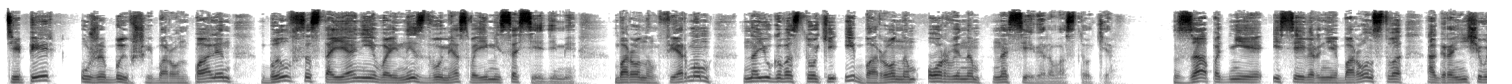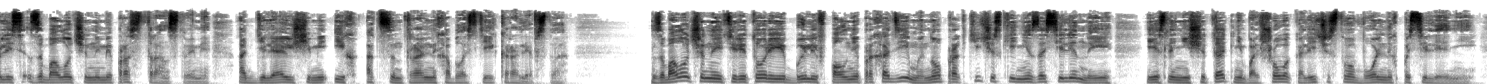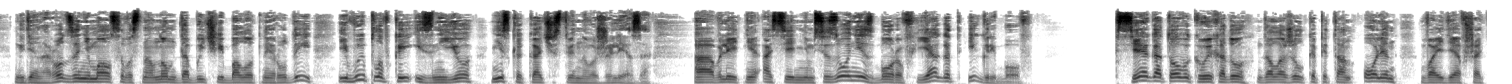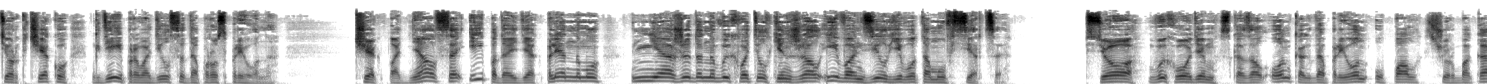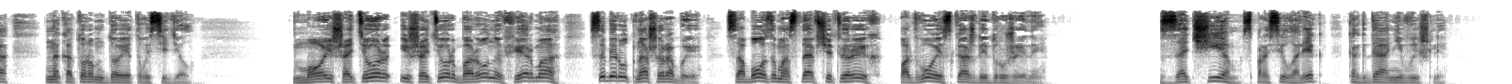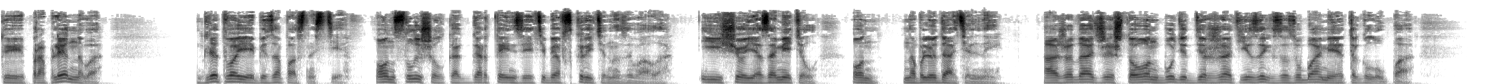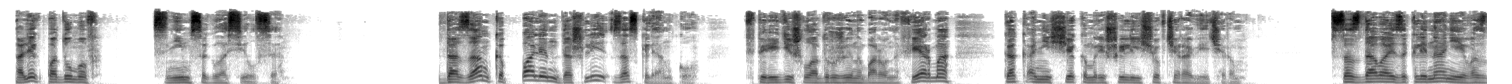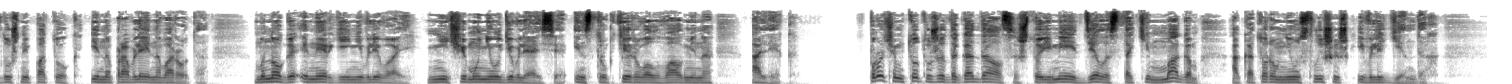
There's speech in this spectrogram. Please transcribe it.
Теперь уже бывший барон Пален был в состоянии войны с двумя своими соседями – бароном Фермом на юго-востоке и бароном Орвином на северо-востоке. Западнее и севернее баронства ограничивались заболоченными пространствами, отделяющими их от центральных областей королевства – Заболоченные территории были вполне проходимы, но практически не заселены, если не считать небольшого количества вольных поселений, где народ занимался в основном добычей болотной руды и выплавкой из нее низкокачественного железа, а в летне-осеннем сезоне сборов ягод и грибов. «Все готовы к выходу», — доложил капитан Олин, войдя в шатер к Чеку, где и проводился допрос Приона. Чек поднялся и, подойдя к пленному, неожиданно выхватил кинжал и вонзил его тому в сердце. «Все, выходим», — сказал он, когда Прион упал с чурбака, на котором до этого сидел. «Мой шатер и шатер барона ферма соберут наши рабы. С обозом оставь четверых, по двое с каждой дружины». «Зачем?» — спросил Олег, когда они вышли. «Ты про пленного?» «Для твоей безопасности. Он слышал, как Гортензия тебя вскрытие называла. И еще я заметил, он наблюдательный. Ожидать же, что он будет держать язык за зубами, это глупо. Олег, подумав, с ним согласился. До замка Пален дошли за склянку. Впереди шла дружина барона Ферма, как они с Чеком решили еще вчера вечером. Создавай заклинание «Воздушный поток» и направляй на ворота — много энергии не вливай, ничему не удивляйся, инструктировал Валмина Олег. Впрочем, тот уже догадался, что имеет дело с таким магом, о котором не услышишь и в легендах.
